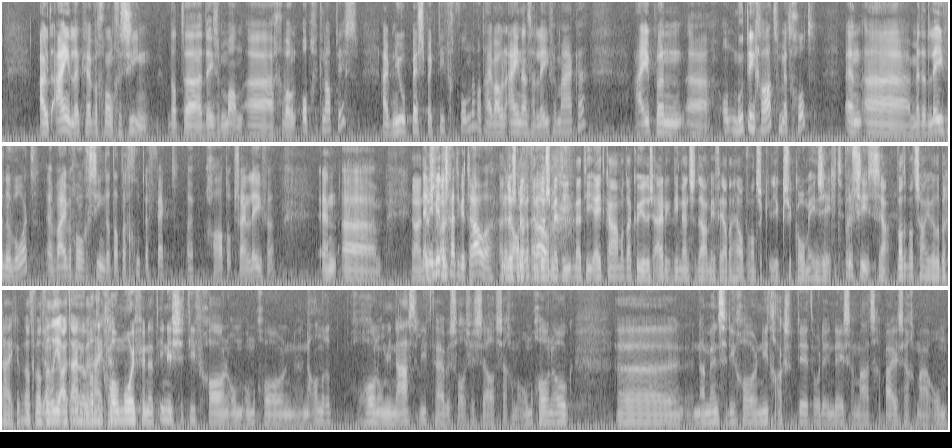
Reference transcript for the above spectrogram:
Uiteindelijk hebben we gewoon gezien dat eh, deze man eh, gewoon opgeknapt is. Hij heeft nieuw perspectief gevonden, want hij wou een einde aan zijn leven maken. Hij heeft een eh, ontmoeting gehad met God en eh, met het levende woord. En wij hebben gewoon gezien dat dat een goed effect heeft gehad op zijn leven. En, eh, Ja, en, dus- inmiddels gaat hij weer trouwen en met dus een andere met, en vrouw. dus met die, met die eetkamer, daar kun je dus eigenlijk die mensen daarmee verder helpen, want ze, je- ze komen in zicht. Precies. Ja, wat, wat zou je willen bereiken? Wat, wat ja, wil je eh, uiteindelijk Wat ik bereiken? gewoon mooi vind, het initiatief gewoon om, om gewoon een andere, gewoon om je naast lief te hebben zoals jezelf, zeg maar. Om gewoon ook eh, naar mensen die gewoon niet geaccepteerd worden in deze maatschappij, zeg maar, om,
